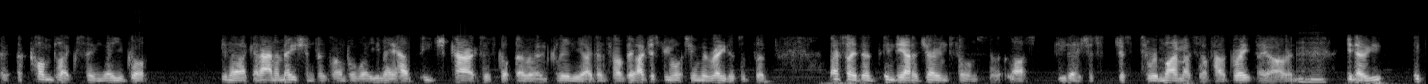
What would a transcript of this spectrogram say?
a, a complex thing where you've got, you know, like an animation, for example, where you may have each character's got their own clearly identified thing. I've just been watching the Raiders of the, uh, sorry, the Indiana Jones films the last few days, just just to remind myself how great they are, and hmm you know, you, it's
